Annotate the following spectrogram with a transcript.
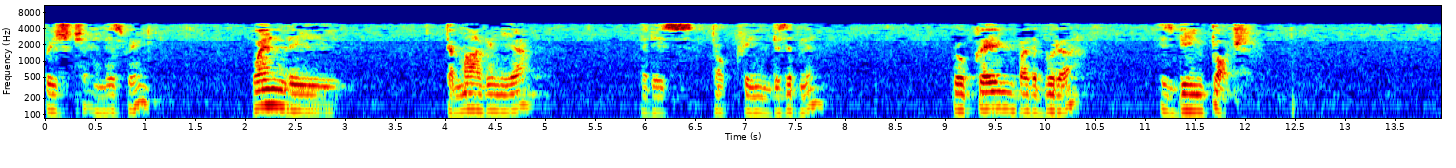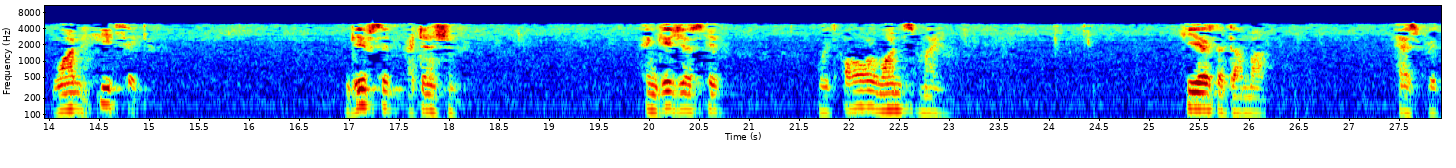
preached in this way. When the Dhamma Vinaya, that is doctrine, discipline, proclaimed by the Buddha, is being taught one heeds it, gives it attention, engages it with all one's mind, hears the Dhamma as with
